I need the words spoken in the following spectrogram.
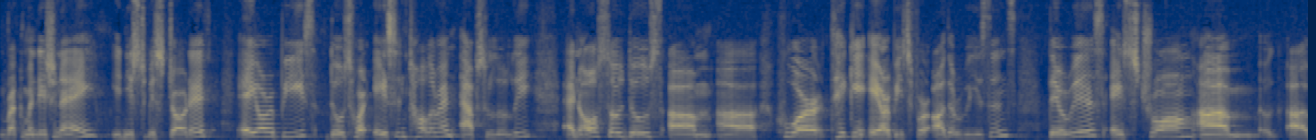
recommendation A, it needs to be started ARBs, those who are ACE intolerant, absolutely, and also those um, uh, who are taking ARBs for other reasons. There is a strong um, uh,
